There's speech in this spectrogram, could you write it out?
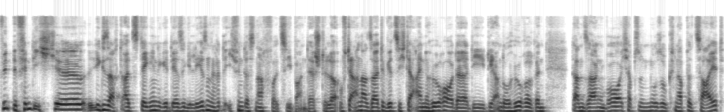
finde find ich, äh, wie gesagt, als derjenige, der sie gelesen hat, ich finde das nachvollziehbar an der Stelle. Auf der anderen Seite wird sich der eine Hörer oder die, die andere Hörerin dann sagen, boah, ich habe so, nur so knappe Zeit.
